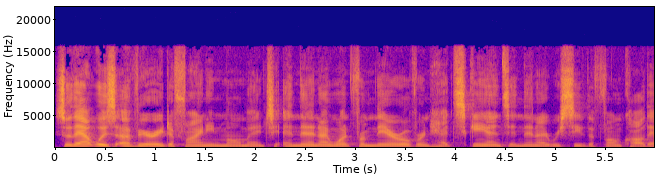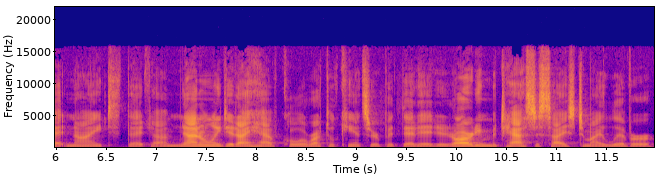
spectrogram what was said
So that was a very defining moment. And then I went from there over and had scans, and then I received the phone call that night that um, not only did I have colorectal cancer, but that it had already metastasized to my liver,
